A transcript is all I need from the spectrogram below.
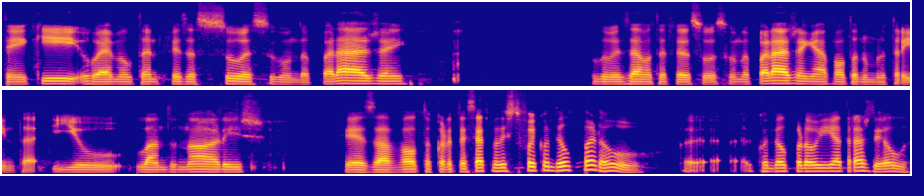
Tem aqui, o Hamilton fez a sua segunda paragem. Lewis Hamilton fez a sua segunda paragem à volta número 30. E o Lando Norris fez à volta 47, mas isto foi quando ele parou. Eh, Quando ele parou e ia atrás deles.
